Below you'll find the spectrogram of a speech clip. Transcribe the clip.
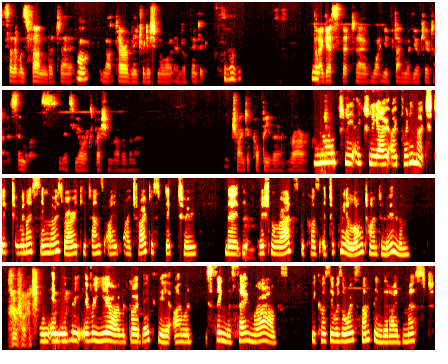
so that was fun, but uh, yeah. not terribly traditional and authentic. Mm-hmm. But I guess that uh, what you've done with your kirtan is similar. It's it's your expression rather than a trying to copy the Rara. No, actually, actually, I, I pretty much stick to when I sing those Rara kirtans. I I try to stick to the, the mm. traditional rags because it took me a long time to learn them. right. And, and every every year I would go back there. I would sing the same rags because there was always something that I'd missed.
